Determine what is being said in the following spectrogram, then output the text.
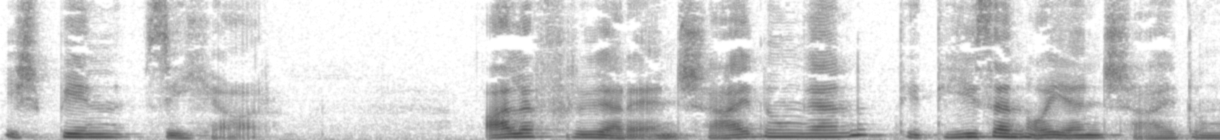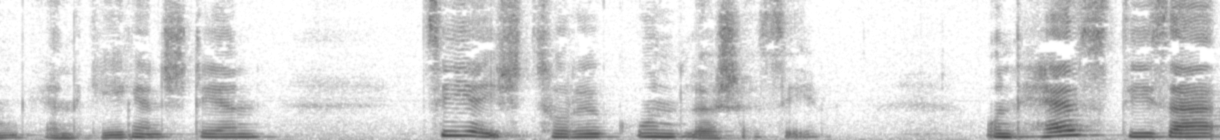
Ich bin sicher alle frühere Entscheidungen, die dieser neuen Entscheidung entgegenstehen, ziehe ich zurück und lösche sie. Und hältst diese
